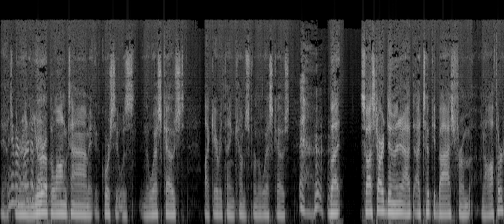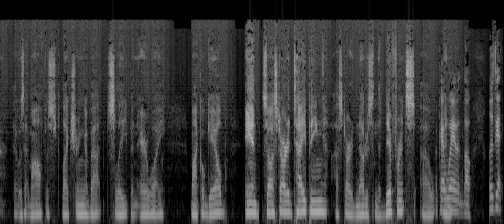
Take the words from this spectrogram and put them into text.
yeah, it's been around in Europe a long time. It, of course, it was in the West Coast, like everything comes from the West Coast. but so I started doing it. I, I took advice from an author that was at my office lecturing about sleep and airway, Michael Gelb. And so I started taping. I started noticing the difference. Uh, okay, wait a minute though. Let's get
